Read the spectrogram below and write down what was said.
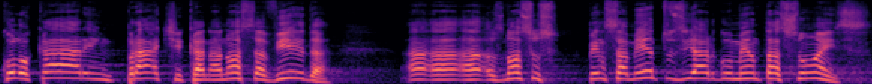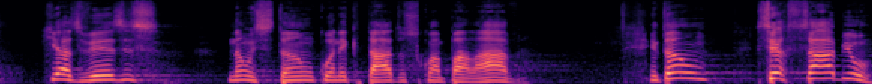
colocar em prática na nossa vida a, a, a, os nossos pensamentos e argumentações que às vezes não estão conectados com a palavra. Então, ser sábio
